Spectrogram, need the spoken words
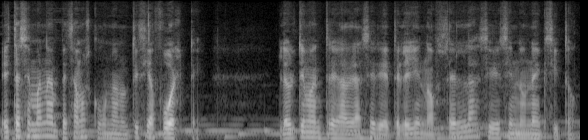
Esta semana empezamos con una noticia fuerte. La última entrega de la serie The Legend of Zelda sigue siendo un éxito.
